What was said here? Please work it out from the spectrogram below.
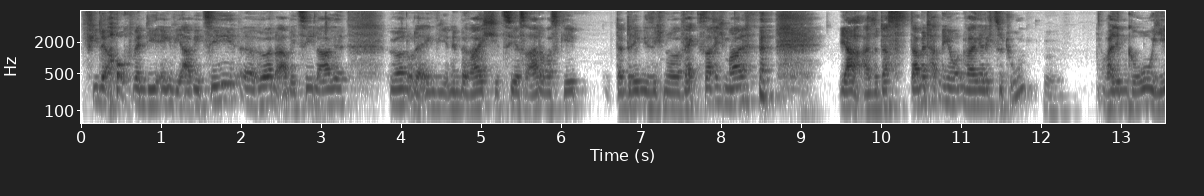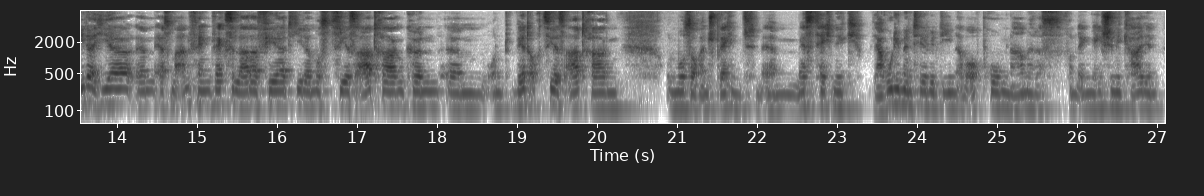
viele auch, wenn die irgendwie ABC äh, hören, ABC-Lage hören oder irgendwie in dem Bereich CSA oder was geht, dann drehen die sich nur weg, sag ich mal. ja, also das, damit hat man hier unweigerlich zu tun. Weil im Gro jeder hier ähm, erstmal anfängt, Wechsellader fährt, jeder muss CSA tragen können ähm, und wird auch CSA tragen und muss auch entsprechend ähm, Messtechnik ja rudimentär bedienen, aber auch Probennahme, das von irgendwelchen Chemikalien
